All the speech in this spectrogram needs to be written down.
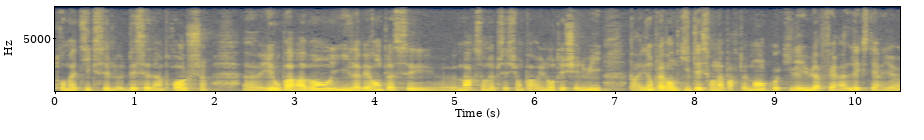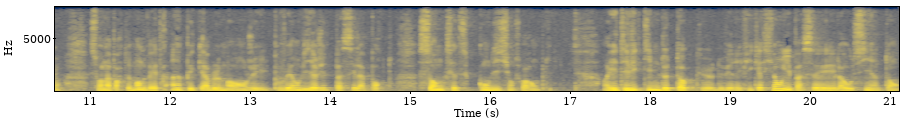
traumatique, c'est le décès d'un proche. Euh, et auparavant, il avait remplacé euh, Marc son obsession par une autre. Et chez lui, par exemple, avant de quitter son appartement, quoi qu'il ait eu à faire à l'extérieur, son appartement devait être impeccablement rangé. Il pouvait envisager de passer la porte sans que cette condition soit remplie il était victime de tocs de vérification, il passait là aussi un temps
